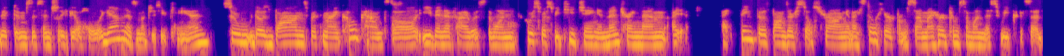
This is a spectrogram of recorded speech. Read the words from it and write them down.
victims essentially feel whole again as much as you can. So those bonds with my co-counsel, even if I was the one who was supposed to be teaching and mentoring them, I, I think those bonds are still strong. And I still hear from some. I heard from someone this week who said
